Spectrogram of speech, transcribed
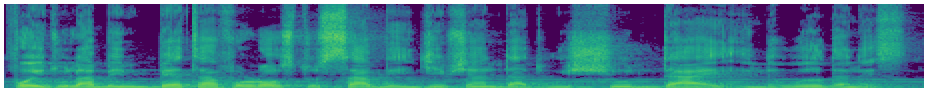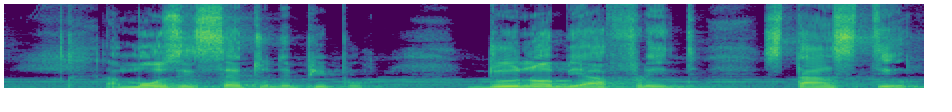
For it would have been better for us to serve the Egyptian that we should die in the wilderness. And Moses said to the people, Do not be afraid, stand still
